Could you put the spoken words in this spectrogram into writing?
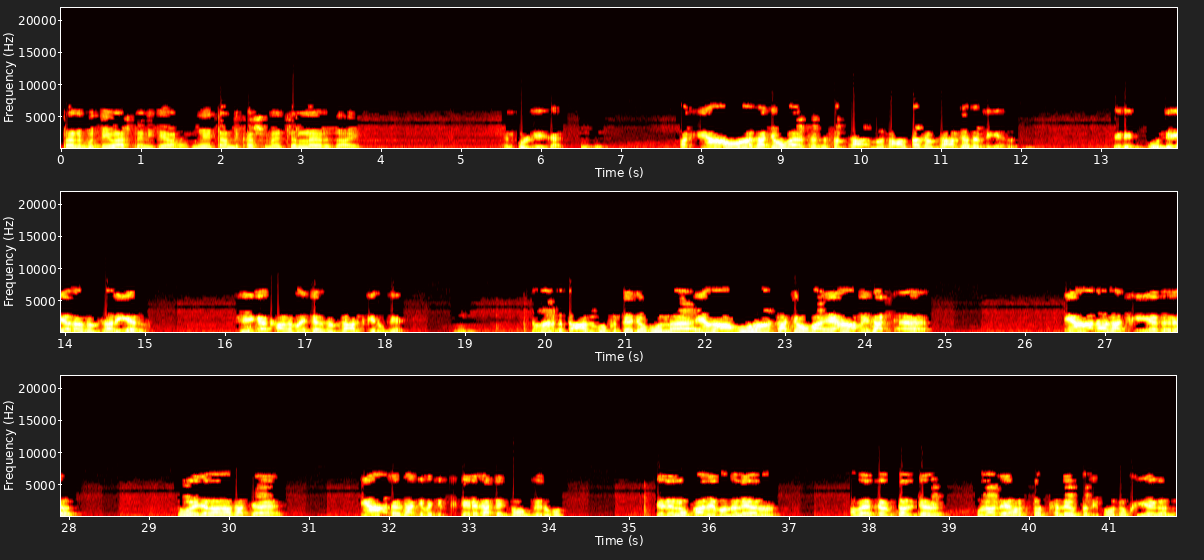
ਪਰ ਬੁੱਧੀ ਵਾਸਤੇ ਨਹੀਂ ਕਿਹਾ ਹੈ ਜੇ ਤਨ ਖਸਮੈ ਚੱਲੈ ਰਜਾਈ ਬਿਲਕੁਲ ਠੀਕ ਹੈ ਪਰ ਇਹਾਂ ਉਹ ਸੱਚ ਹੋਵੇ ਮਿਸਾਲ ਤਾਂ ਸੰਸਾਰ ਚੋਂ ਦਿੱਤੀ ਹੈ। ਜਿਹੜੀ ਬੋਲੀ ਆ ਤਾਂ ਸੰਸਾਰੀ ਹੈ। ਠੀਕ ਹੈ ਖਸਮ ਇੱਥੇ, ਸੰਸਾਰ ਚ ਕਿਹਨੂੰ ਕੇ ਨਾਨਕ ਦਾਸ ਮੁਖ ਤੇ ਜੋ ਬੋਲਾ ਇਹਾਂ, ਉਹ ਸੱਚ ਹੋਵੇ ਇਹਾਂ ਵੀ ਸੱਚ ਹੈ। ਇਹਾਂ ਦਾ ਸੱਚ ਕੀ ਹੈ ਫਿਰ? ਦੋਏ ਜਗ੍ਹਾ ਦਾ ਸੱਚ ਹੈ। ਇਹਾਂ ਦੇ ਸੱਚ ਵਿੱਚ ਕਿਹੜੇ ਖਾਤੇ ਚ ਪਾਉਂਗੇ ਨੂੰ ਜਿਹੜੇ ਲੋਕਾਂ ਨੇ ਮੰਨ ਲਿਆ ਨਾ ਵੈਸਟਰਨ ਕਲਚਰ ਉਹਨਾਂ ਦੇ ਹੱਕ ਤੋਂ ਥੱਲੇ ਉਤਰਦੀ ਬਹੁਤ ਔਖੀ ਹੈ ਗੱਲ।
